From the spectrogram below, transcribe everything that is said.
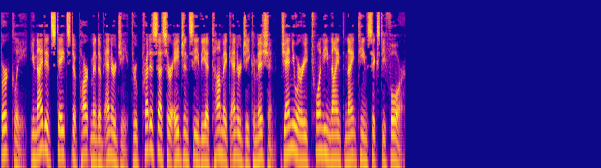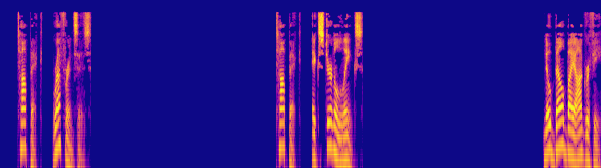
Berkeley, United States Department of Energy through predecessor agency the Atomic Energy Commission, January 29, 1964. References. External links Nobel biography.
